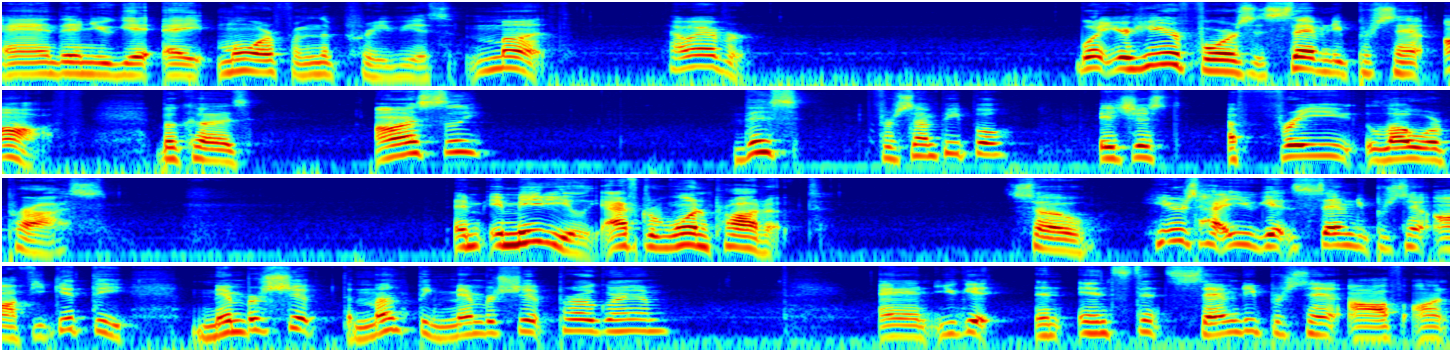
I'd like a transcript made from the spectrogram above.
and then you get eight more from the previous month. However, what you're here for is 70% off because honestly, this for some people is just a free lower price immediately after one product. So here's how you get 70% off. You get the membership, the monthly membership program, and you get an instant 70% off on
